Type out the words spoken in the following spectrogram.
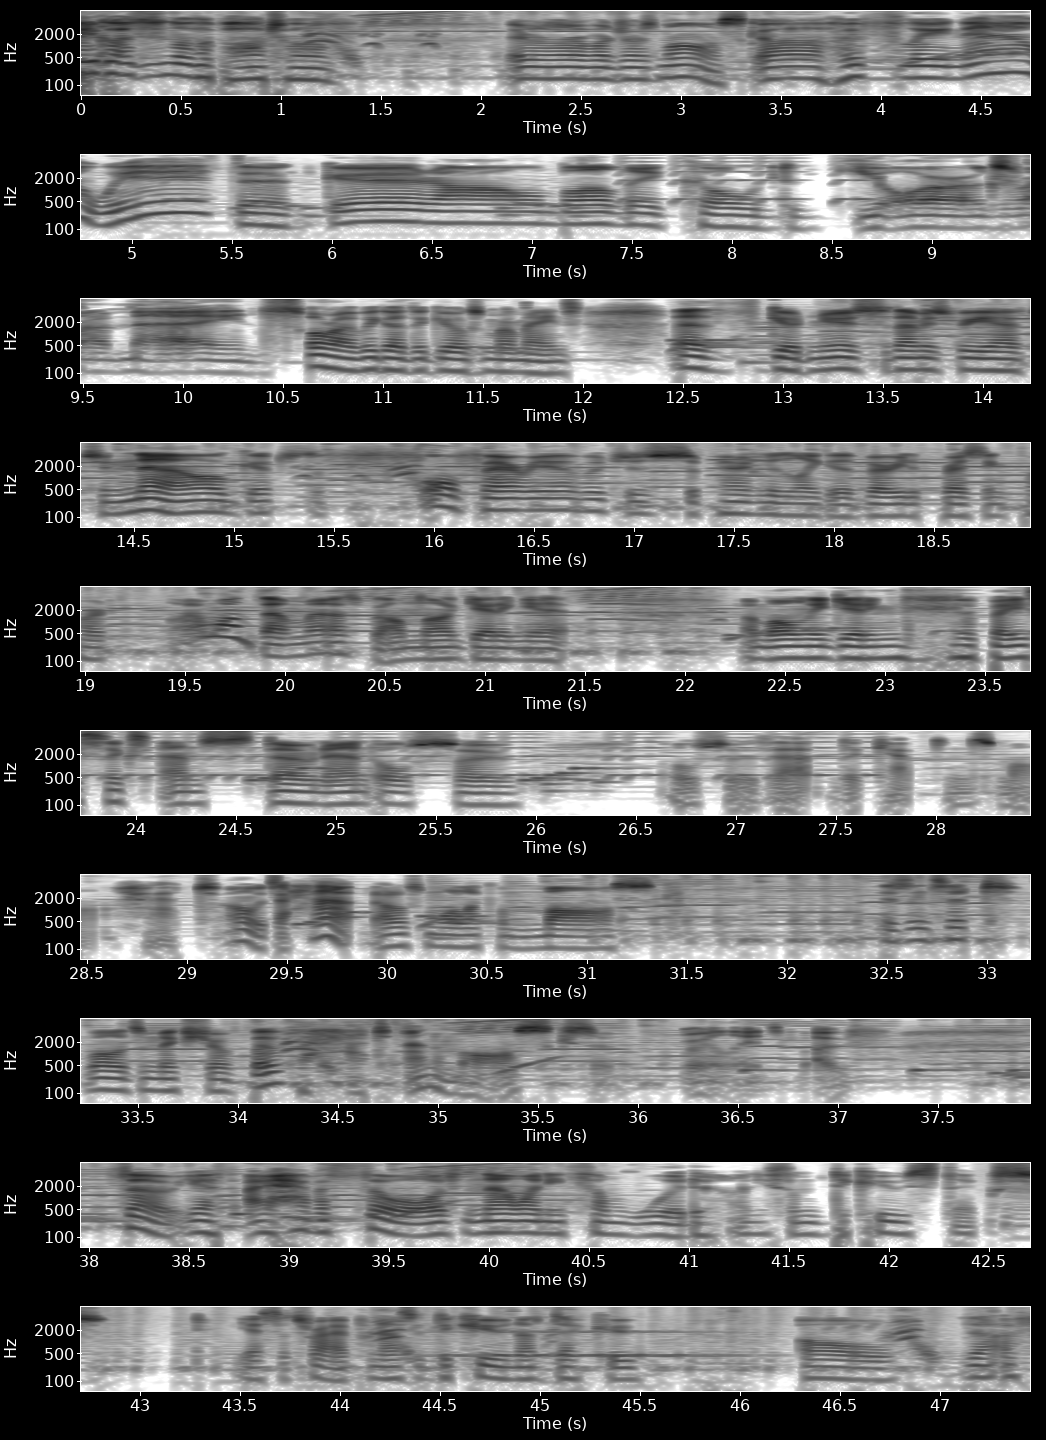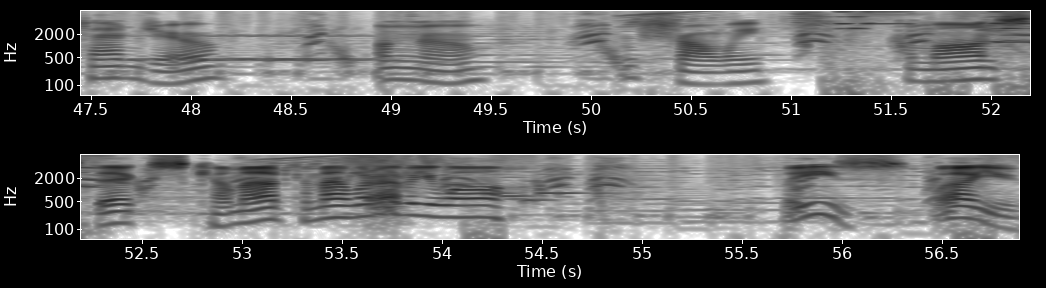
Hey guys, this is another part of Majora's Mask. Uh, hopefully now with the good old body called Gyorg's Remains. Alright, we got the Gyorg's Remains. That's good news, so that means we have to now get to the fourth area, which is apparently like a very depressing part. I want that mask, but I'm not getting it. I'm only getting the basics and stone and also also that the captain's ma hat. Oh, it's a hat. That looks more like a mask. Isn't it? Well, it's a mixture of both a hat and a mask, so really it's both. So, yes, I have a thought. Now I need some wood. I need some Deku sticks. Yes, that's right. I pronounce it Deku, not Deku. Oh, did I offend you? Oh no. I'm sorry. Come on, sticks. Come out, come out, wherever you are. Please, where are you?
